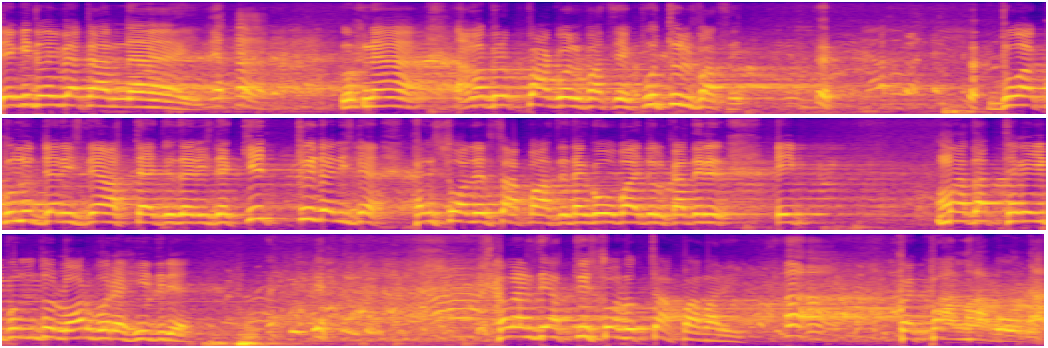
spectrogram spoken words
দেখি তো ওই বেটা আর নাই। না আমাকে ওরা পাগল পাচ্ছে পুতুল পাচ্ছে দোয়া কোনো জানিস না আত্মায়িত জানিস না কিচ্ছুই জানিস না খালি চলের চাপা আছে। দেখো ওবায়দুল কাদেরের এই মাজার থেকে এই পর্যন্ত লর ভরে হিজড়ে। শালার যে তুই চলো চাপা বাড়ি। কয়, পালাবো না।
